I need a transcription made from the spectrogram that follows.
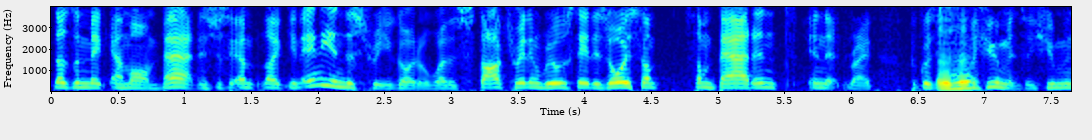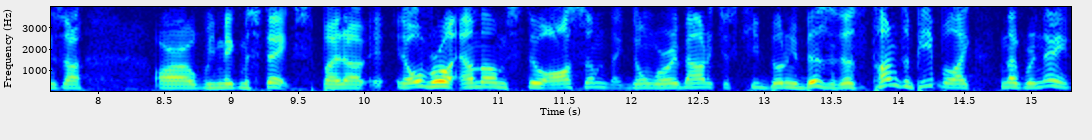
doesn't make MLM bad. It's just um, like in any industry you go to, whether it's stock trading, real estate, there's always some some bad in in it, right? Because Mm-hmm. it's humans, and humans are or we make mistakes. But uh, you know, overall, MLM is still awesome. Like, don't worry about it. Just keep building your business. There's tons of people like like Rene,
